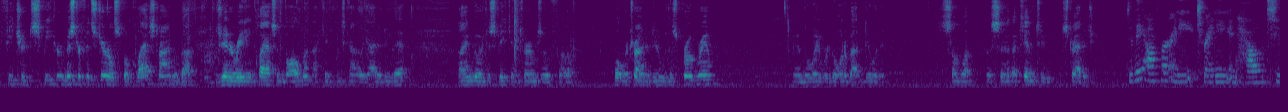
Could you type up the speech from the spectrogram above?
featured speaker. Mr. Fitzgerald spoke last time about generating class involvement. I think he's kind of the guy to do that. I'm going to speak in terms of uh, what we're trying to do with this program and the way we're going about doing it, somewhat akin to strategy. Do they offer any training in how to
